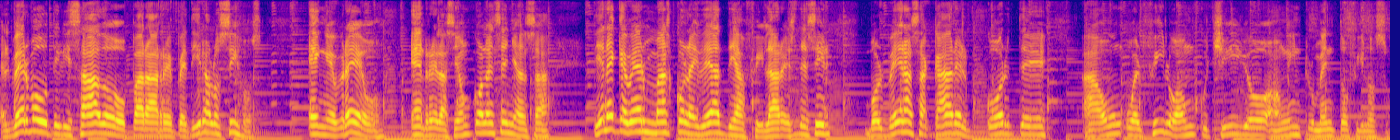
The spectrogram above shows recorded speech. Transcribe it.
El verbo utilizado para repetir a los hijos en hebreo en relación con la enseñanza tiene que ver más con la idea de afilar, es decir, volver a sacar el corte a un, o el filo a un cuchillo, a un instrumento filoso.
